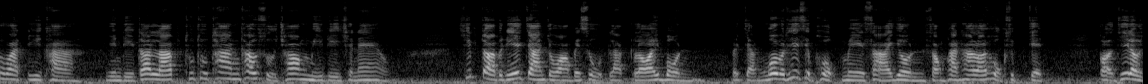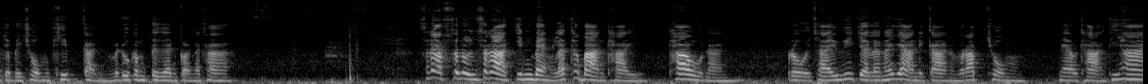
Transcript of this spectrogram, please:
สวัสดีค่ะ ยินดีต้อนรับทุกทุกท่านเข้าสู่ช่องมีดีชาแนลคลิปต่อไปนี้อาจารย์จะวางไปสูตรหลักร้อยบน ประจำงวดวันที่ 16 เมษายน 2567 ก่อนที่เราจะไปชมคลิปกันมาดูคำเตือนก่อนนะคะ สนับสนุนสลากกินแบ่งรัฐบาลไทยเท่านั้น โปรดใช้วิจารณญาณในการรับชม แนวทางที่ให้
